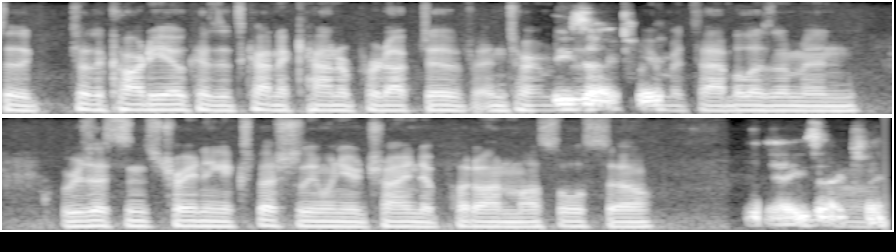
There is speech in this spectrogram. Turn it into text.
to to the cardio because it's kind of counterproductive in terms of your metabolism and resistance training, especially when you're trying to put on muscle. So yeah, exactly.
